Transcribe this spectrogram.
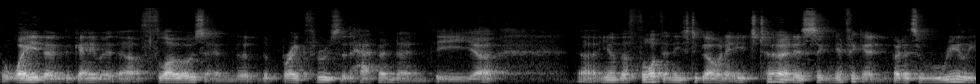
the way the, the game uh, flows and the, the breakthroughs that happen and the uh, you know the thought that needs to go into each turn is significant, but it's really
